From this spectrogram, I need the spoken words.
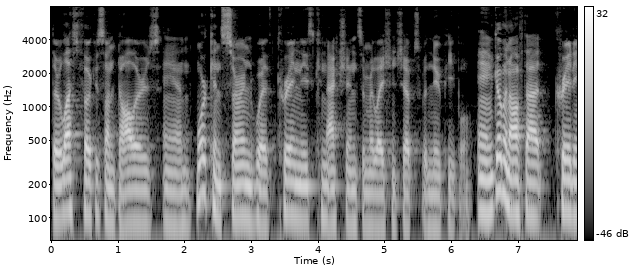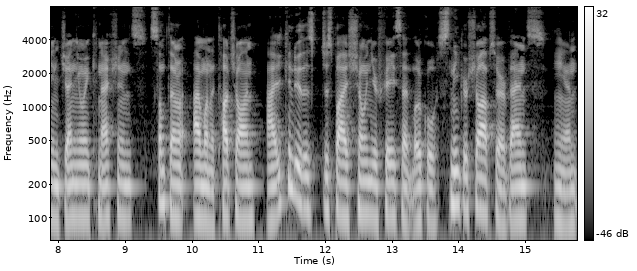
they're less focused on dollars and more concerned with creating these connections and relationships with new people. And going off that, creating genuine connections, something I want to touch on. Uh, you can do this just by showing your face at local sneaker shops or events and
